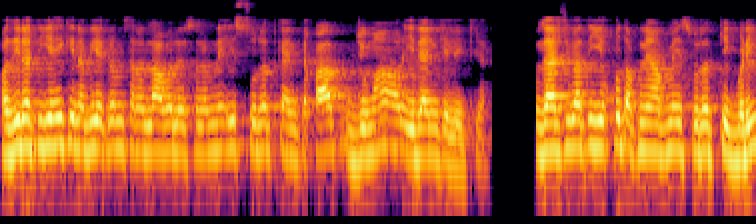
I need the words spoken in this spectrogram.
فضیلت یہ ہے کہ نبی اکرم صلی اللہ علیہ وسلم نے اس صورت کا انتخاب جمعہ اور عیدین کے لیے کیا۔ تو ظاہر سی بات ہے یہ خود اپنے آپ میں اس صورت کی ایک بڑی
